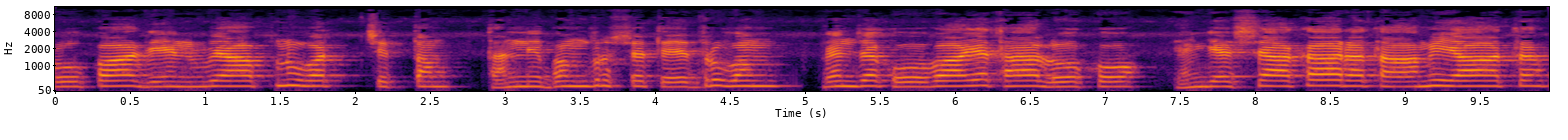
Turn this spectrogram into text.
రూపాదీన్ వ్యాప్నువత్ చిత్తం తన్నిభం దృశ్యతే ధ్రువం వ్యంజకో వా యథా లోకో వ్యంగ్యశాకారతామియాత్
